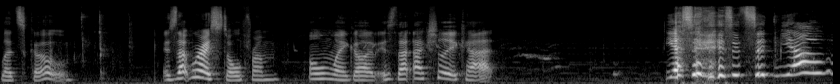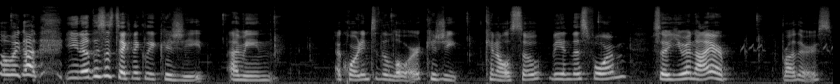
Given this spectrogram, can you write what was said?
Let's go. Is that where I stole from? Oh my god, is that actually a cat? Yes, it is. It said meow. Oh my god. You know, this is technically Khajiit. I mean, according to the lore, Khajiit can also be in this form. So you and I are brothers.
